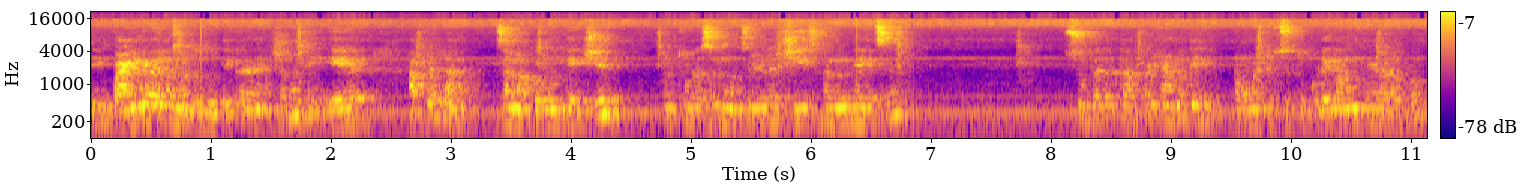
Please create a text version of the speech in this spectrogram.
ते बाइंड व्हायला मदत होते. कारण याच्यामध्ये एअर आपल्याला जमा करून घ्यायचे थोडंसं मोजरेला चीज घालून घ्यायचं. सोबत आता आपण यामध्ये टोमॅटोचे तुकडे लावून घेणार आहोत.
